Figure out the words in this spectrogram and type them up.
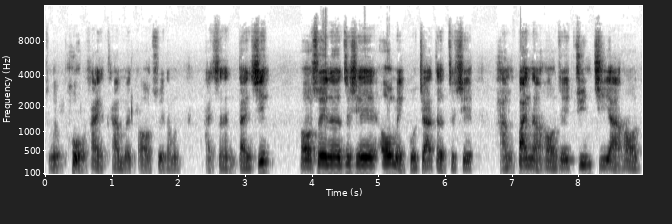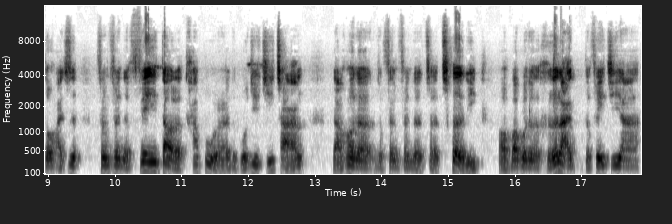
就会迫害他们哦，所以他们还是很担心哦。所以呢，这些欧美国家的这些航班啊，哈，这些军机啊，哈，都还是。纷纷的飞到了喀布尔的国际机场，然后呢，就纷纷的这撤离哦，包括这个荷兰的飞机啊，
